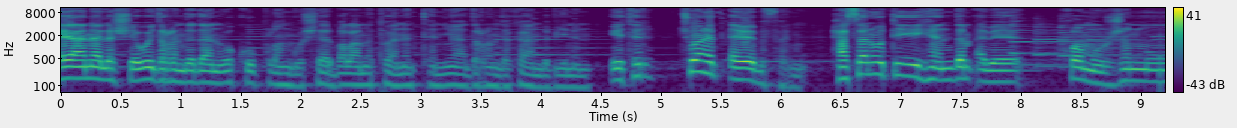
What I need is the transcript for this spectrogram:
هەیانە لە شێوەی دڕندەدان وەکو پڵنگ و شێر بەڵام ئەتوانن تەنیا دڕندەکان ببینن ئیتر چۆنت ئەوێ بفەرموو حەسەن وتی هێندەم ئەوێ خۆم و ژنم و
